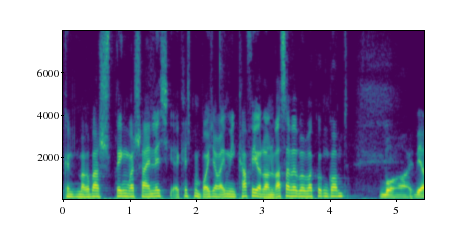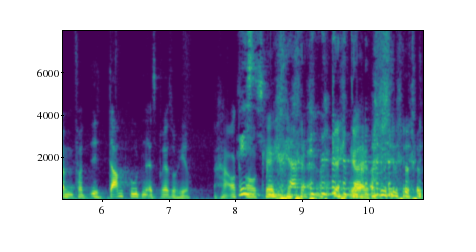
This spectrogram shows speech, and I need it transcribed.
könnte mal rüberspringen wahrscheinlich. Kriegt man bei euch auch irgendwie einen Kaffee oder ein Wasser, wenn man mal gucken kommt? Boah, wir haben einen verdammt guten Espresso hier. Aha, okay. okay. okay, geil.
